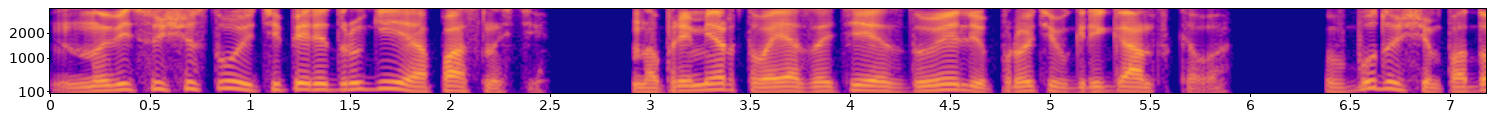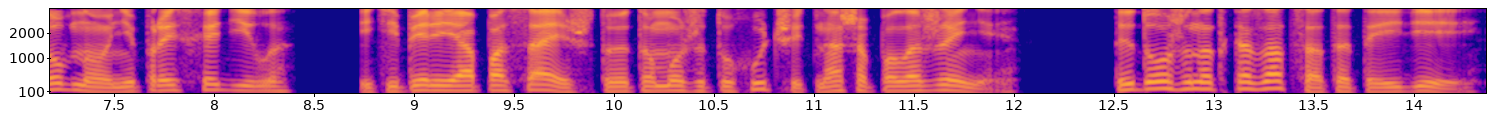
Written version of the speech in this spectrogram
Но ведь существуют теперь и другие опасности. Например, твоя затея с дуэлью против Григанского. В будущем подобного не происходило. И теперь я опасаюсь, что это может ухудшить наше положение. Ты должен отказаться от этой идеи.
